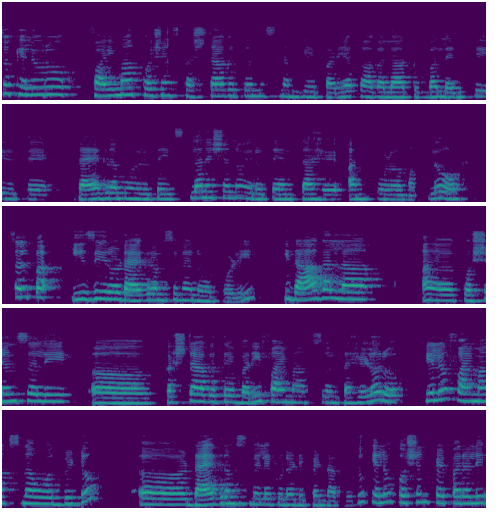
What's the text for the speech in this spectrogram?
ಸೊ ಕೆಲವರು ಫೈವ್ ಮಾರ್ಕ್ ಕ್ವಶನ್ಸ್ ಕಷ್ಟ ಆಗುತ್ತೆ ಮಿಸ್ ನಮಗೆ ಬರೆಯೋಕ್ಕಾಗಲ್ಲ, ತುಂಬ ಲೆಂತಿ ಇರುತ್ತೆ ಡಯಾಗ್ರಾಮು ಇರುತ್ತೆ ಎಕ್ಸ್ಪ್ಲನೇಷನ್ನು ಇರುತ್ತೆ ಅಂತ ಹೇ, ಅನ್ಕೊಳ್ಳೋ ಮಕ್ಕಳು ಸ್ವಲ್ಪ ಈಸಿ ಇರೋ ಡಯಾಗ್ರಾಮ್ಸನ್ನ ನೋಡ್ಕೊಳ್ಳಿ. ಇದಾಗಲ್ಲ ಕ್ವಶನ್ಸಲ್ಲಿ ಕಷ್ಟ ಆಗುತ್ತೆ, ಬರೀ ಫೈವ್ ಮಾರ್ಕ್ಸ್ ಅಂತ ಹೇಳೋರು, ಕೆಲವು ಫೈವ್ ಮಾರ್ಕ್ಸ್ನ ಓದ್ಬಿಟ್ಟು ಡಯಾಗ್ರಾಮ್ಸ್ ಮೇಲೆ ಕೂಡ ಡಿಪೆಂಡ್ ಆಗ್ಬೋದು. ಕೆಲವು ಕ್ವಶನ್ ಪೇಪರಲ್ಲಿ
